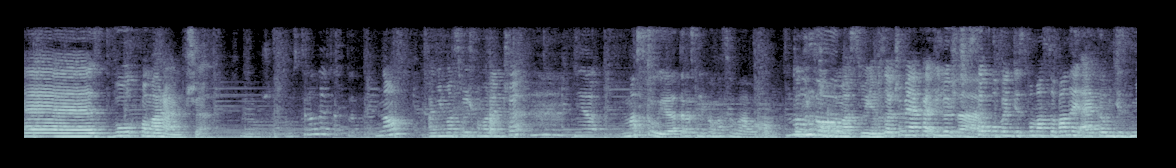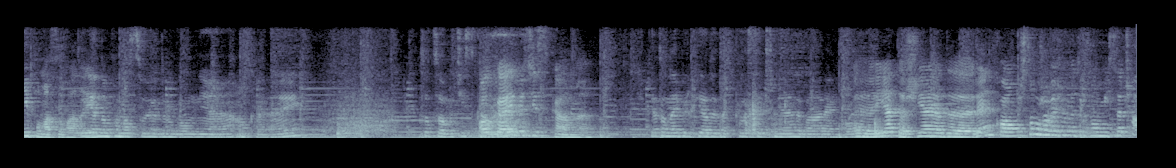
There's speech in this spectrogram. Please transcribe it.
e, z dwóch pomarańczy. A nie masujesz pomarańczy? Nie, masuję, a teraz nie pomasowałam. To drugą pomasujemy. Zobaczymy jaka ilość No Tak. soku będzie spomasowanej, a jaka będzie z niepomasowanej. jedną pomasuję, drugą nie, okej. To co, wyciskamy? Okej, wyciskamy. Ja to najpierw jadę tak klasycznie, chyba ręką. E, ja też, ja jadę ręką. Wiesz co, może weźmiemy drugą miseczkę?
